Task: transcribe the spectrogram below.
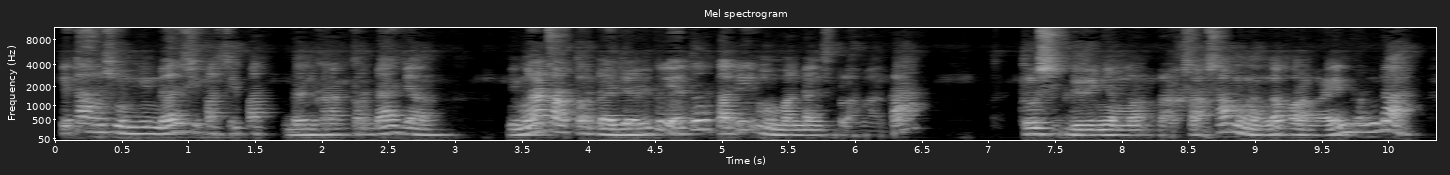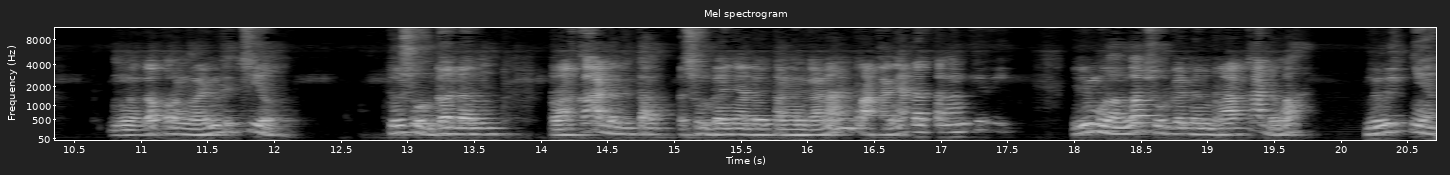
Kita harus menghindari sifat-sifat dan karakter Dajjal. Di mana karakter Dajjal itu yaitu tadi memandang sebelah mata terus dirinya raksasa menganggap orang lain rendah menganggap orang lain kecil. Terus surga dan neraka ada di surganya ada di tangan kanan nerakanya ada di tangan kiri. Jadi menganggap surga dan neraka adalah miliknya.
